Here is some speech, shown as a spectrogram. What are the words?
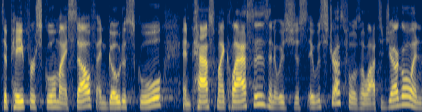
to pay for school myself and go to school and pass my classes, and it was just it was stressful. It was a lot to juggle, and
